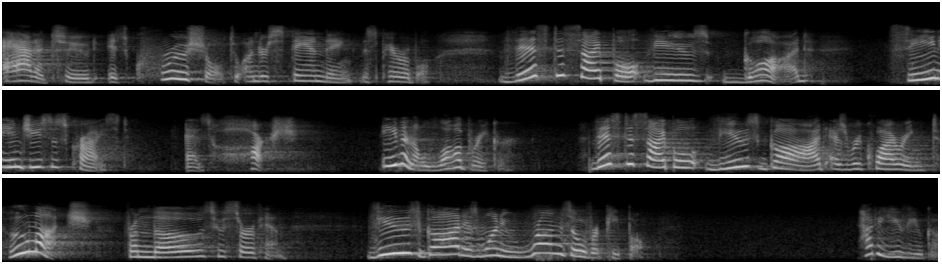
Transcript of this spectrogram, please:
attitude is crucial to understanding this parable. This disciple views God, seen in Jesus Christ, as harsh, even a lawbreaker. This disciple views God as requiring too much from those who serve him, views God as one who runs over people. How do you view God?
